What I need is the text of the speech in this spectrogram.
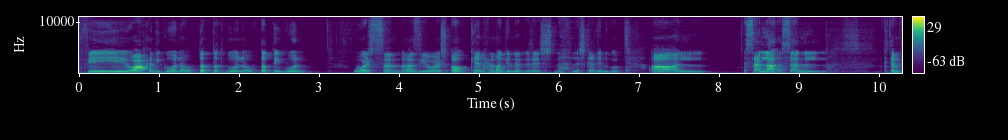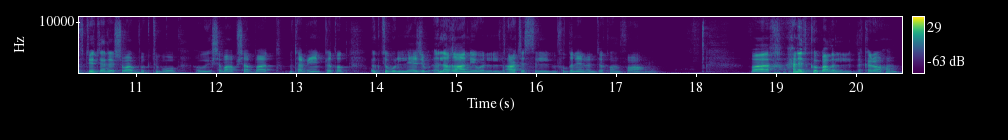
في واحد يقول أو قطة تقول أو قط يقول WJSN As You Wish okay نحن ما قلنا ليش ليش قاعدين نقول. آه ال- سألنا سألنا كتبنا في تويتر يا شباب اكتبوا أو يا شباب شابات متابعين قطط اكتبوا اللي يعجب الأغاني وال artist المفضلين عندكم. ف فحنذكر بعض اللي ذكروهم.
